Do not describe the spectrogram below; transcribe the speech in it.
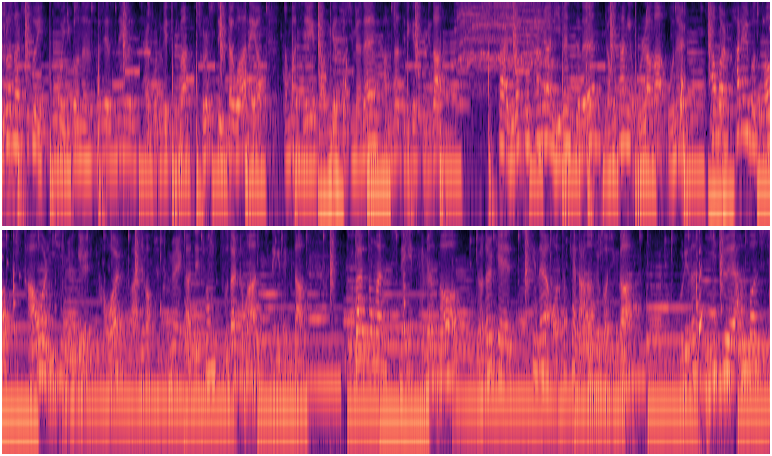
늘어날 수도 있고 이거는 사실 선생님은 잘 모르겠지만 그럴 수도 있다고 하네요. 한 번씩 남겨주시면은 감사드리겠습니다 자 이렇게 참여한 이벤트는 영상이 올라가 오늘 3월 8일부터 4월 26일 4월 마지막 주 금요일까지 총 두 달 동안 진행이 됩니다. 두 달 동안 진행이 되면서 8개의 치킨을 어떻게 나눠줄 것인가? 우리는 2주에 한 번씩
